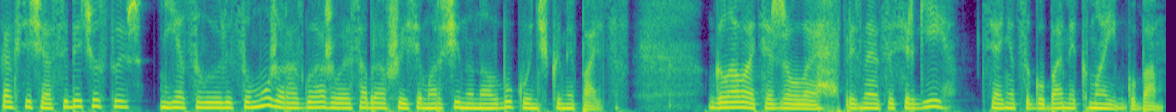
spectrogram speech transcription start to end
Как сейчас себя чувствуешь?» Я целую лицо мужа, разглаживая собравшиеся морщины на лбу кончиками пальцев. «Голова тяжелая», — признается Сергей, тянется губами к моим губам.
